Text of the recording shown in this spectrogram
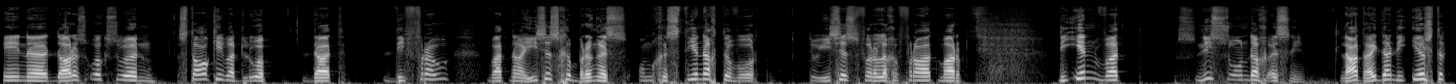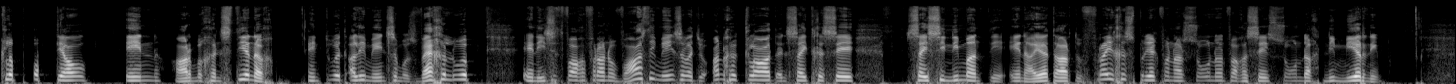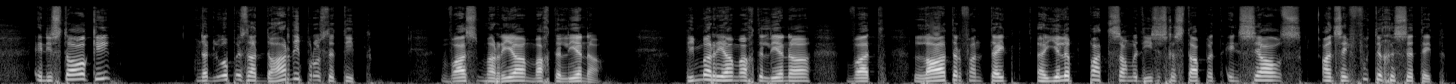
En uh, daar is ook so'n staalkie wat loop, dat die vrou wat na Jesus gebring is om gestenig te word, toe Jesus vir hulle gevraad, maar die een wat nie sondig is nie, laat hy dan die eerste klip optel en haar begin stenig. En toe het al die mense moes weggeloop, en Jesus het van gevraad, nou waar is die mense wat jou aangeklaad, en sy het gesê, sy sien niemand nie, en hy het haar toe vrygespreek van haar sonde, en van gesê, sondag nie meer nie. En die staalkie, dat loop is dat daar die prostituut, was Maria Magdalena. Die Maria Magdalena, wat later van tyd, een hele pad saam met Jesus gestap het, en selfs aan sy voete gesit het,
